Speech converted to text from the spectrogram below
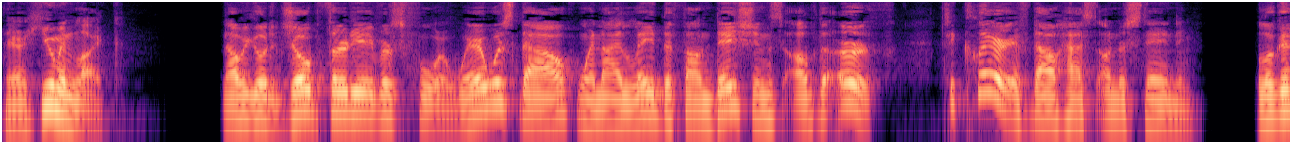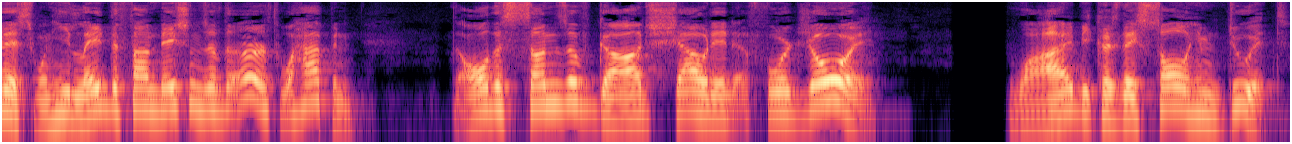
They are human-like. Now we go to Job 38 verse 4. Where was thou when I laid the foundations of the earth? Declare if thou hast understanding. Look at this. When he laid the foundations of the earth, what happened? All the sons of God shouted for joy. Why? Because they saw him do it.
